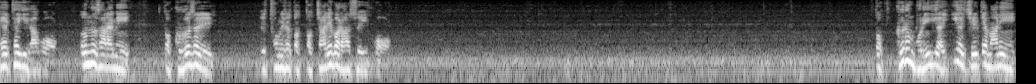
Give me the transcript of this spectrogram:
혜택이 가고 없는 사람이 또 그것을 통해서 또, 또 자립을 할 수 있고 또 그런 분위기가 이어질 때만이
